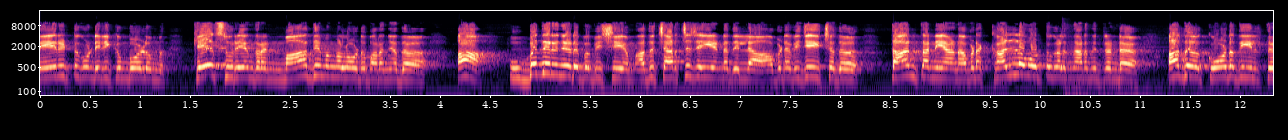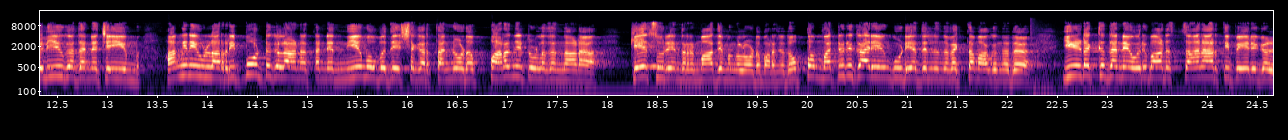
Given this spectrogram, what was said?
നേരിട്ട് കൊണ്ടിരിക്കുമ്പോഴും കെ സുരേന്ദ്രൻ മാധ്യമങ്ങളോട് പറഞ്ഞത് ആ ഉപതിരഞ്ഞെടുപ്പ് വിഷയം അത് ചർച്ച ചെയ്യേണ്ടതില്ല. അവിടെ വിജയിച്ചത് താൻ തന്നെയാണ്. അവിടെ കള്ളവോട്ടുകൾ നടന്നിട്ടുണ്ട്. അത് കോടതിയിൽ തെളിയുക തന്നെ ചെയ്യും. അങ്ങനെയുള്ള റിപ്പോർട്ടുകളാണ് തന്റെ നിയമോപദേശകർ തന്നോട് പറഞ്ഞിട്ടുള്ളതെന്നാണ് കെ സുരേന്ദ്രൻ മാധ്യമങ്ങളോട് പറഞ്ഞത്. ഒപ്പം മറ്റൊരു കാര്യവും കൂടി അതിൽ നിന്ന് വ്യക്തമാകുന്നത് ഈ ഇടയ്ക്ക് തന്നെ ഒരുപാട് സ്ഥാനാർത്ഥി പേരുകൾ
